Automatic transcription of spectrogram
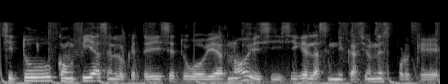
si tú confías en lo que te dice tu gobierno y si sigues las indicaciones porque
